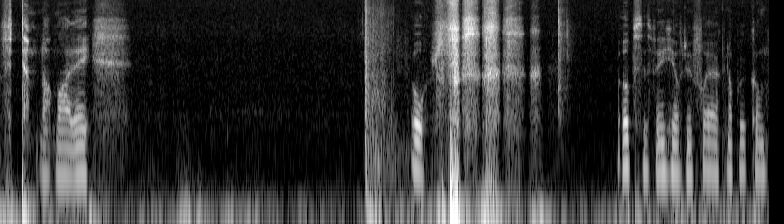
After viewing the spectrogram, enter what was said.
Verdammt nochmal, ey. Oh. Ups, jetzt bin ich hier auf den Feuerknopf gekommen.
